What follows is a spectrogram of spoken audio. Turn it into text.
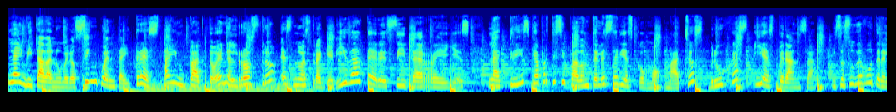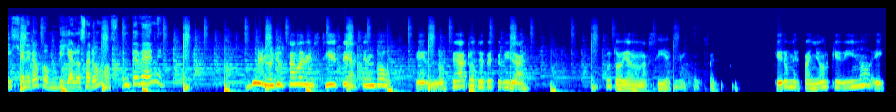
La invitada número 53 a Impacto en el Rostro es nuestra querida Teresita Reyes, la actriz que ha participado en teleseries como Machos, Brujas y Esperanza. Hizo su debut en el género con Villa Los Aromos en TVN. Bueno, yo estaba en el 7 haciendo eh, los teatros de Pepe Vilar. Tú todavía no nacías, mi amor. Que era un español que vino y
